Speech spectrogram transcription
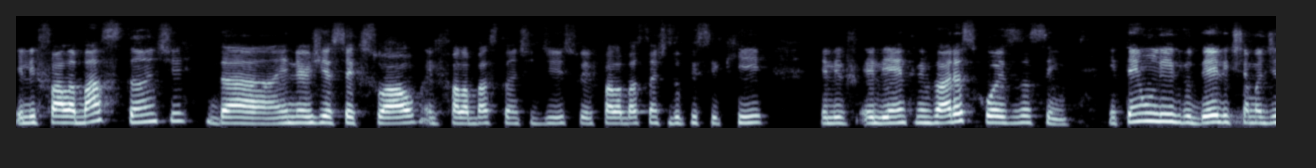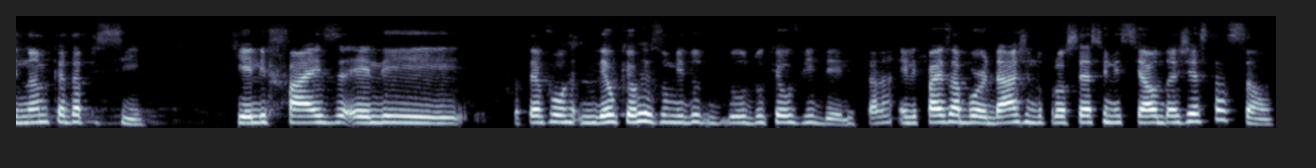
Ele fala bastante da energia sexual, ele fala bastante disso, ele fala bastante do psique, ele, ele entra em várias coisas assim. E tem um livro dele que chama Dinâmica da Psi, que ele faz, ele até vou ler o que eu resumi do, do, do que eu vi dele, tá? Ele faz a abordagem do processo inicial da gestação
